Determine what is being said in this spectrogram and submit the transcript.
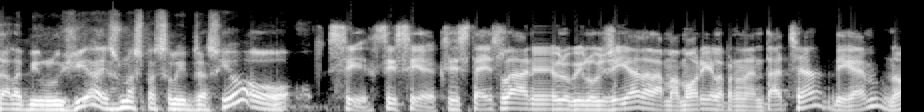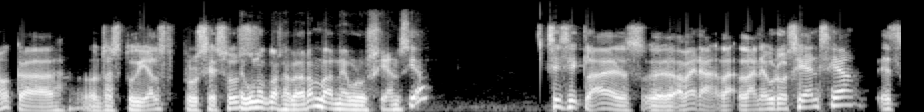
de la biologia? És una especialització o...? Sí, sí, sí. Existeix la neurobiologia de la memòria i l'aprenentatge, diguem, no? que doncs, estudia els processos... Té alguna cosa a veure amb la neurociència? Sí, sí, clar. És, eh, a veure, la, la neurociència és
